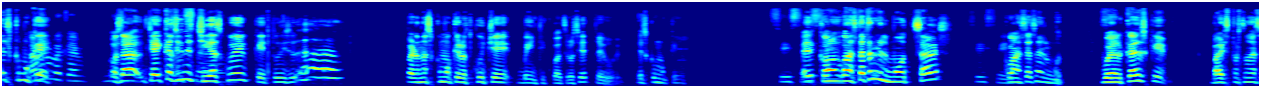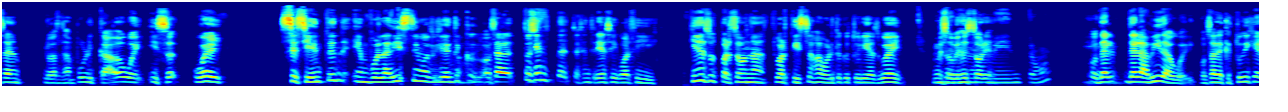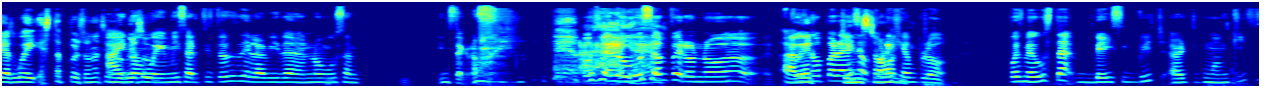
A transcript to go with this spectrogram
Es como A que, mí me cae- o sea, si hay canciones chidas, güey, que tú dices, ah, pero no es como que lo escuche 24/7, güey. Es como que Sí, sí, Eh, como cuando estás en el mood, ¿sabes? Sí, sí. Cuando estás en el mood. Bueno, el caso es que varias personas han, los han publicado, güey, y, so- güey, se sienten emboladísimos, se sienten, o sea, tú sient- te, sentirías igual si, ¿quién es tu persona, tu artista favorito que tú dirías, güey, me esa historia? momento. O del- de, la vida, güey, o sea, de que tú dijeras, güey, esta persona sí me Ay, no, güey, mis artistas de la vida no usan Instagram. o sea, lo ay. usan, pero no, pues ver, no para ¿quiénes eso. Por son? ejemplo, pues me gusta Basic Beach, Arctic Monkeys.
